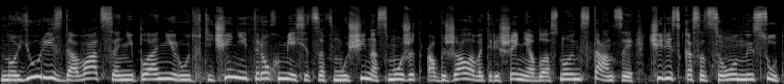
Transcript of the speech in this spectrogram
Но Юрий сдаваться не планирует. В течение трех месяцев мужчина сможет обжаловать решение областной инстанции через кассационный суд.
